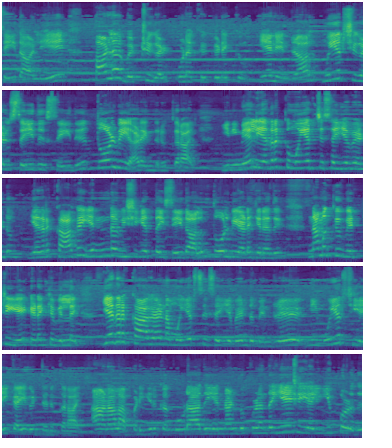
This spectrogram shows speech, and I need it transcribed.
செய்தாலே பல வெற்றிகள் உனக்கு கிடைக்கும். ஏனென்றால் முயற்சிகள் செய்து செய்து தோல்வி அடைந்திருக்கிறாய். இனிமேல் எதற்கு முயற்சி செய்ய வேண்டும்? எதற்காக எந்த விஷயத்தை செய்தாலும் தோல்வி அடைகிறது? நமக்கு வெற்றியே கிடைக்கவில்லை. எதற்காக நம் முயற்சி செய்ய வேண்டும் என்று நீ முயற்சியை கைவிட்டிருக்கிறாய். ஆனால் அப்படி இருக்கக்கூடாது என் அன்பு குழந்தையே. இப்பொழுது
